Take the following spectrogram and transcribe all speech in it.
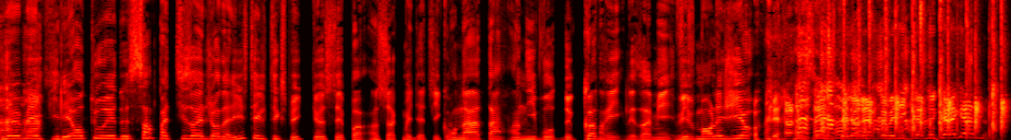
le mec, il est entouré de sympathisants et de journalistes et il t'explique que c'est pas un cirque médiatique. On a atteint un niveau de connerie, les amis. Vivement les JO Merci, c'était le Rire Comedy Club de.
